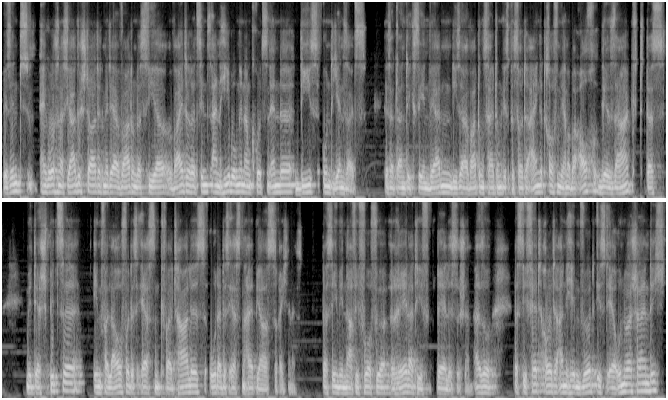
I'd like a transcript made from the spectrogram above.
Wir sind, Herr Groß, in das Jahr gestartet mit der Erwartung, dass wir weitere Zinsanhebungen am kurzen Ende dies und jenseits des Atlantiks sehen werden. Diese Erwartungshaltung ist bis heute eingetroffen. Wir haben aber auch gesagt, dass mit der Spitze im Verlaufe des ersten Quartales oder des ersten Halbjahres zu rechnen ist. Das sehen wir nach wie vor für relativ realistisch. Also, dass die Fed heute anheben wird, ist eher unwahrscheinlich.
